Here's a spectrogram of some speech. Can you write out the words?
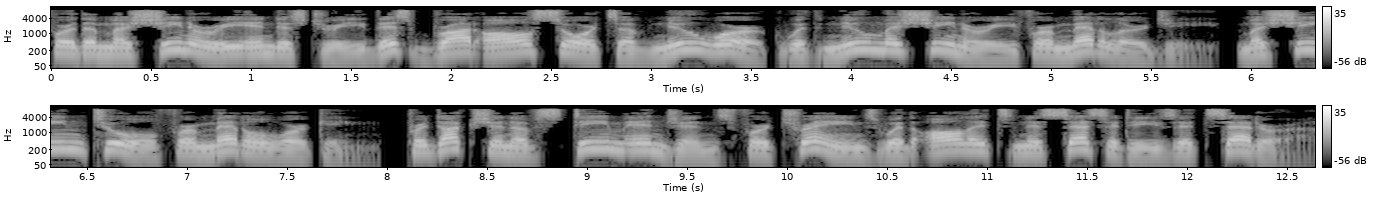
For the machinery industry this brought all sorts of new work with new machinery for metallurgy, machine tool for metalworking, production of steam engines for trains with all its necessities etc.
